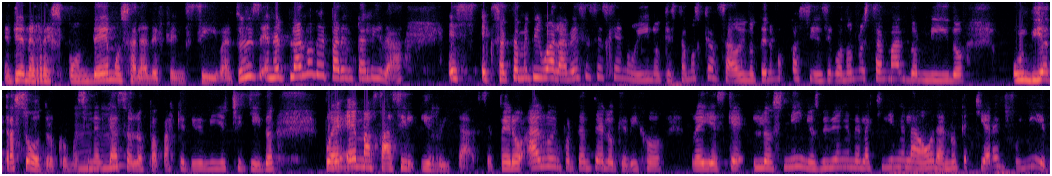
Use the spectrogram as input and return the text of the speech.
¿entiendes? Respondemos a la defensiva. Entonces, en el plano de parentalidad es exactamente igual. A veces es genuino que estamos cansados y no tenemos paciencia cuando uno está mal dormido un día tras otro, como es en el caso de los papás que tienen niños chiquitos, pues es más fácil irritarse. Pero algo importante de lo que dijo Rey es que los niños viven en el aquí y en el ahora, no te quieren fuñir.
